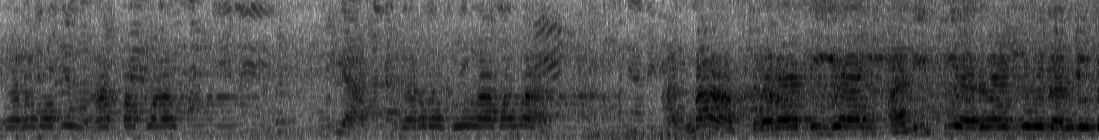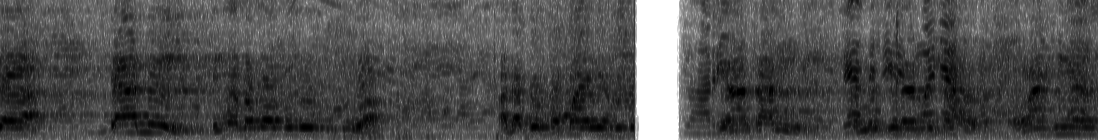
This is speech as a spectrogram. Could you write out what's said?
Dengan nomor 14 Dias. Dengan nomor 18 Anab dengan nomor 3 Aditya. Dengan nomor 10 dan juga Dani. Dengan nomor 22 Adapun pemain yang duduk hari. yang akan Lihat di sini semuanya. lahir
